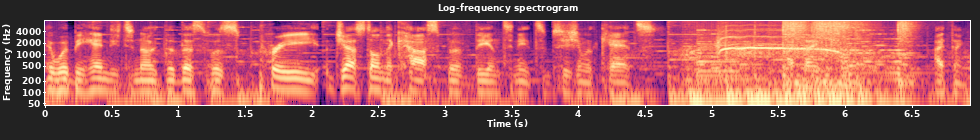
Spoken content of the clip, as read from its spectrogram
It would be handy to note that this was pre, just on the cusp of the internet's obsession with cats. I think. I think.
